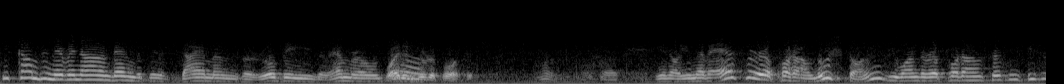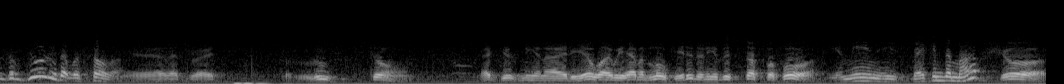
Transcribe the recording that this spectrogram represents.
He comes in every now and then with his diamonds or rubies or emeralds. Why didn't Oh. you report it? Uh, you know, you never asked for a report on loose stones. You wanted a report on certain pieces of jewelry that were stolen. Yeah, that's right. But loose stone. That gives me an idea why we haven't located any of this stuff before. You mean he's breaking them up? Sure.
